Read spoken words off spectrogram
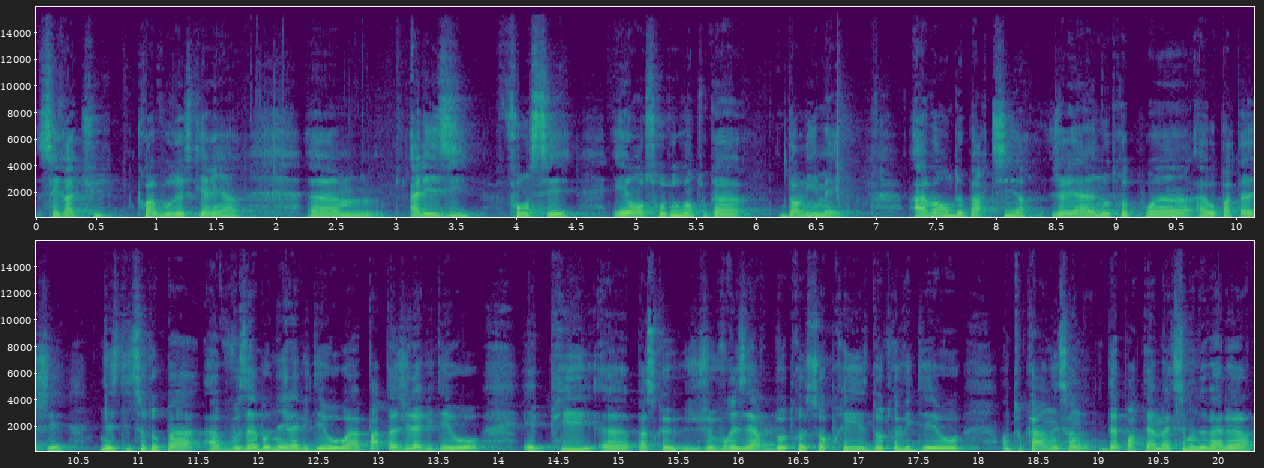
c'est gratuit, toi vous risquez rien. Euh, allez-y, foncez et on se retrouve en tout cas dans l'email. Avant de partir, j'avais un autre point à vous partager. N'hésitez surtout pas à vous abonner à la vidéo, à partager la vidéo, et puis euh, parce que je vous réserve d'autres surprises, d'autres vidéos, en tout cas en essayant d'apporter un maximum de valeur.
